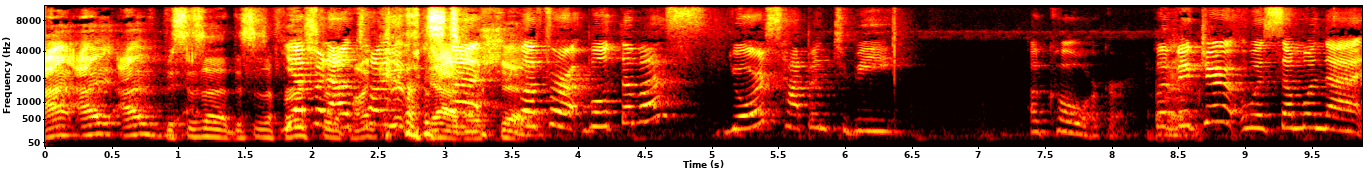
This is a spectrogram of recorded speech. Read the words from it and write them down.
I, I, I. This is a this is a first. yeah, first but for I'll the tell you. podcast. Yeah, but, no shit. but for both of us, yours happened to be a coworker. But Okay. Victor was someone that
